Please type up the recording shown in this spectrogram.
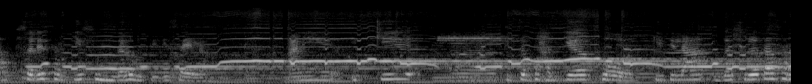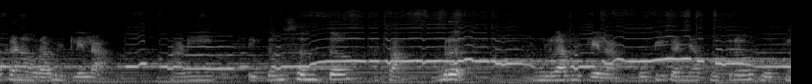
अप्सरेसारखी सुंदर होती दिसायला. इतकी तिचं भाग्य थोर की तिला दशरथासारखा नवरा भेटलेला आणि एकदम संत असा भरत मुलगा भेटलेला. कोटी कन्या पुत्र होती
